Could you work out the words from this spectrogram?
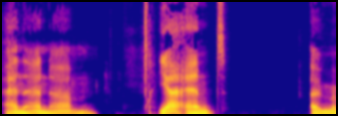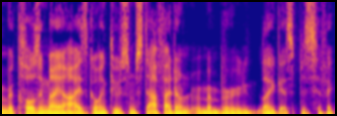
And then um yeah and I remember closing my eyes going through some stuff I don't remember like a specific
